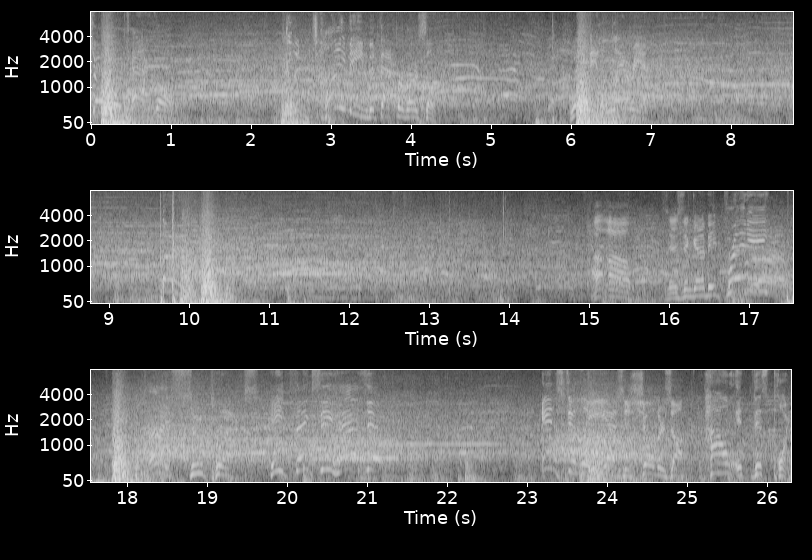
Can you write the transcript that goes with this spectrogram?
Shoulder tackle. Good timing with that reversal. With the lariat. Uh-oh. This isn't going to be pretty. Nice suplex. He thinks he has it. Instantly, he has his shoulders up. How at this point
